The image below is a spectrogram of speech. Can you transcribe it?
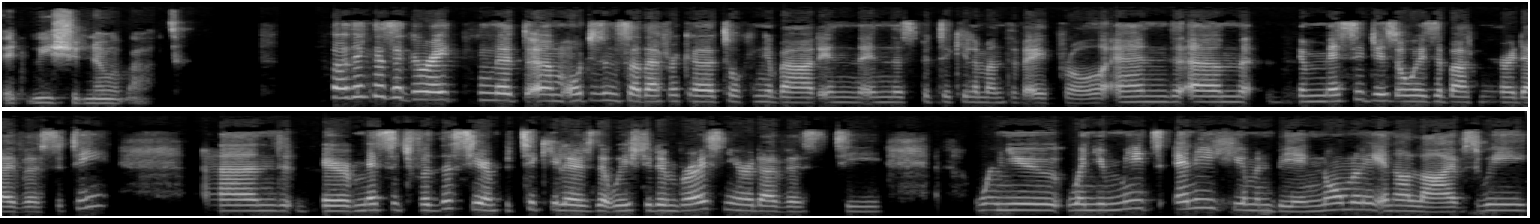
that we should know about? I think there's a great thing that um, Autism South Africa are talking about in, in this particular month of April. And um, their message is always about neurodiversity. And their message for this year in particular is that we should embrace neurodiversity. When you, when you meet any human being, normally in our lives, we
